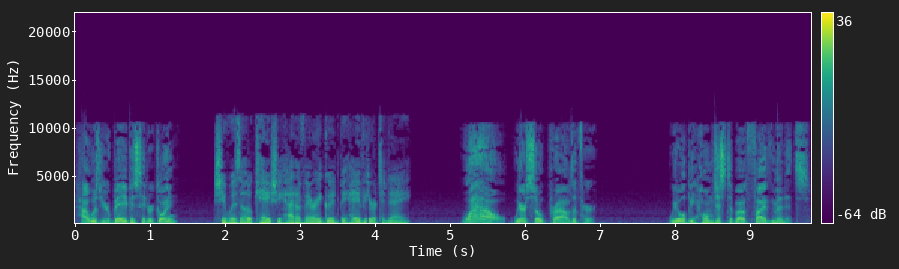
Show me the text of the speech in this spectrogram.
How was your babysitter going? She was okay. She had a very good behavior today. Wow! We are so proud of her. We will be home just about five minutes.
